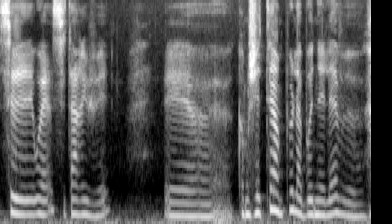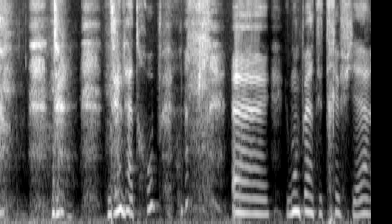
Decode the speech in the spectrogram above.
C'est ouais, c'est arrivé. Et euh, comme j'étais un peu la bonne élève euh, de, la troupe, euh, mon père était très fier.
